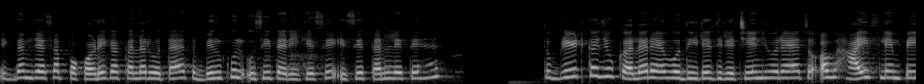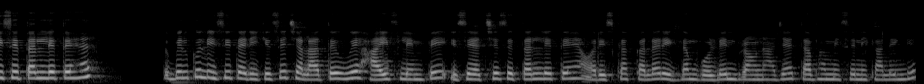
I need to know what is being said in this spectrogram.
एकदम जैसा पकौड़े का कलर होता है तो बिल्कुल उसी तरीके से इसे तल लेते हैं। तो ब्रेड का जो कलर है, वो धीरे धीरे चेंज हो रहा है। तो अब हाई फ्लेम पे इसे तल लेते हैं। तो बिल्कुल इसी तरीके से चलाते हुए हाई फ्लेम पे इसे अच्छे से तल लेते हैं और इसका कलर एकदम गोल्डन ब्राउन आ जाए, तब हम इसे निकालेंगे।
